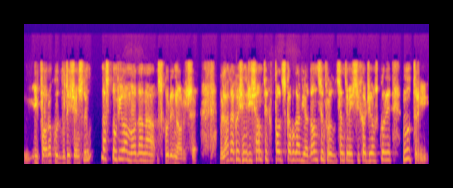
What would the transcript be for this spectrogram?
i po roku 2000 nastąpiła moda na skóry norcze. W latach 80. Polska była wiodącym producentem, jeśli chodzi o skóry nutrii.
